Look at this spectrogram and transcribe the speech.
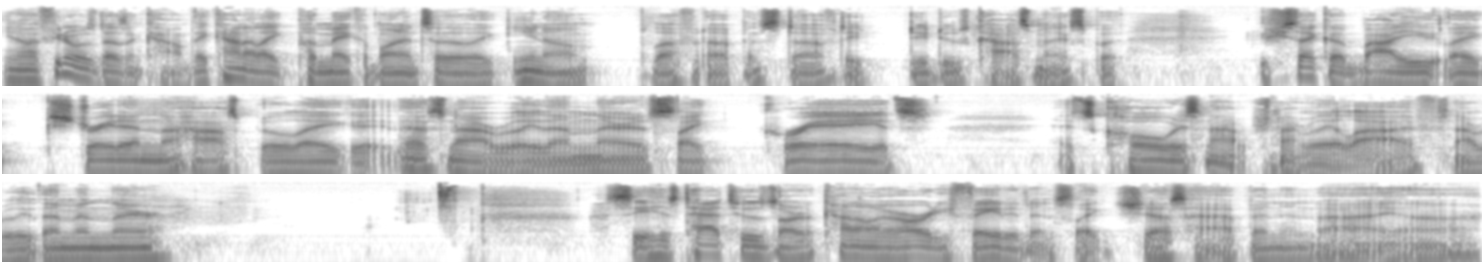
you know, funerals doesn't count. They kind of like put makeup on it to like, you know, bluff it up and stuff. They, they do cosmetics, but if it's like a body like straight in the hospital, like that's not really them there. It's like gray. It's, it's cold. It's not, it's not really alive. It's not really them in there. See his tattoos are kind of like already faded and it's like just happened. And I, uh,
